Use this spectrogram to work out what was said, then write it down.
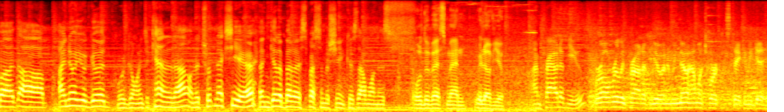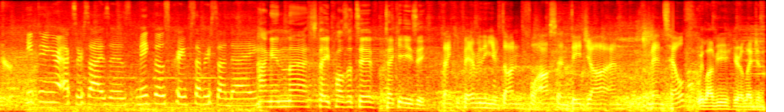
But uh, I know you're good. We're going to Canada on a trip next year and get a better espresso machine because that one is. All the best, man. We love you. I'm proud of you. We're all really proud of you, and we know how much work it's taken to get here. Keep doing your exercises, make those crepes every Sunday. Hang in there, stay positive, take it easy. Thank you for everything you've done for us and DGR and men's health. We love you. You're a legend.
